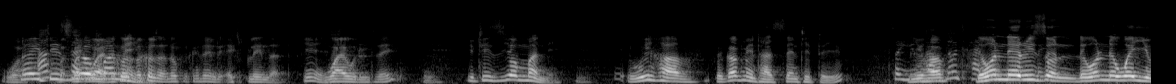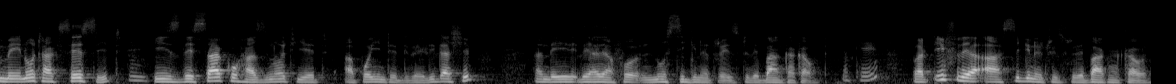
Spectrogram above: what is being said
Why? No, it Actually- is your why? money. Because, because Dr. Katende explained that. Yes. Why wouldn't they? It is your money. We have, the government has sent it to you. So you, You, have, have, the only reason, the only way you may not access it is Mm. the SACCO has not yet appointed the leadership and they, they are therefore no signatories to the bank account. Okay. But if there are signatories to the bank account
